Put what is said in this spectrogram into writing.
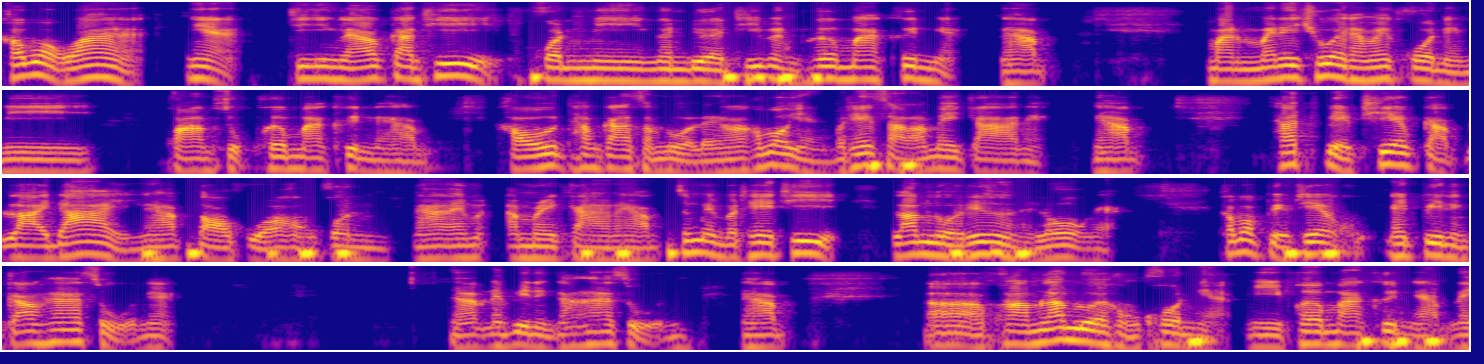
เขาบอกว่าเนี่ยจริงๆแล้วการที่คนมีเงินเดือนที่มันเพิ่มมากขึ้นเนี่ยนะครับ มันไม่ได้ช่วยทำให้คนเนี่ยมีความสุขเพิ่มมากขึ้นนะครับเขาทำการสำรวจเลยนะเขาบอกอย่างประเทศสหรัฐอเมริกาเนี่ยนะครับ ถ้าเปรียบเทียบกับรายได้นะครับ ต่อหัวของคนนะในอเมริกานะครับ ซึ่งเป็นประเทศที่ร่ำรวยที่สุดในโลกเนี่ยเขาบอกเปรียบเทียบในปี 1950 เนี่ยนะครับในปี 1950 นะครับความร่ำรวยของคนเนี่ยมีเพิ่มมากขึ้นนะครับใน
